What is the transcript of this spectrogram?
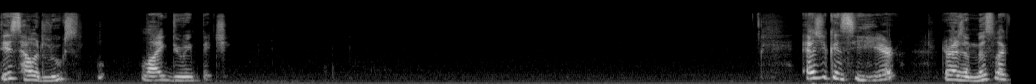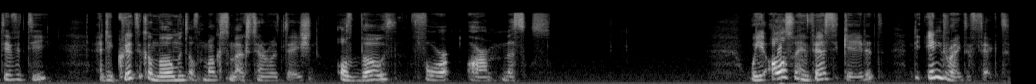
This is how it looks like during pitching. As you can see here, there is a muscle activity at the critical moment of maximal external rotation of both forearm muscles. We also investigated the indirect effect.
